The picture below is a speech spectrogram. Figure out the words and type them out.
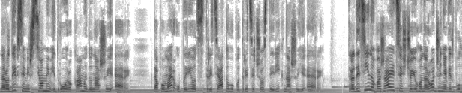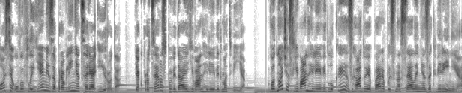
народився між 7 і 2 роками до нашої ери та помер у період з 30 по 36 рік нашої ери. Традиційно вважається, що його народження відбулося у Вифлеємі за правління царя Ірода, як про це розповідає Євангеліє від Матвія. Водночас Євангеліє від Луки згадує перепис населення Заквірінія,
